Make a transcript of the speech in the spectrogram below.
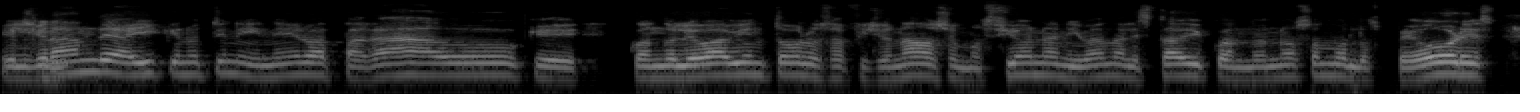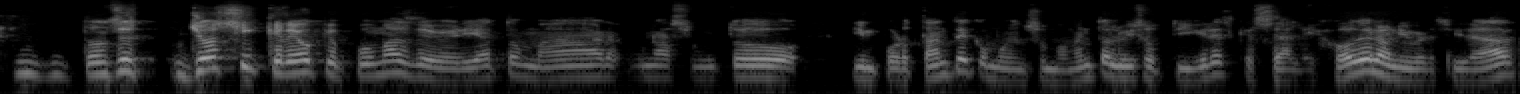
el grande ahí que no tiene dinero apagado, que cuando le va bien todos los aficionados se emocionan y van al estadio y cuando no somos los peores. Entonces, yo sí creo que Pumas debería tomar un asunto importante como en su momento lo hizo Tigres, que se alejó de la universidad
